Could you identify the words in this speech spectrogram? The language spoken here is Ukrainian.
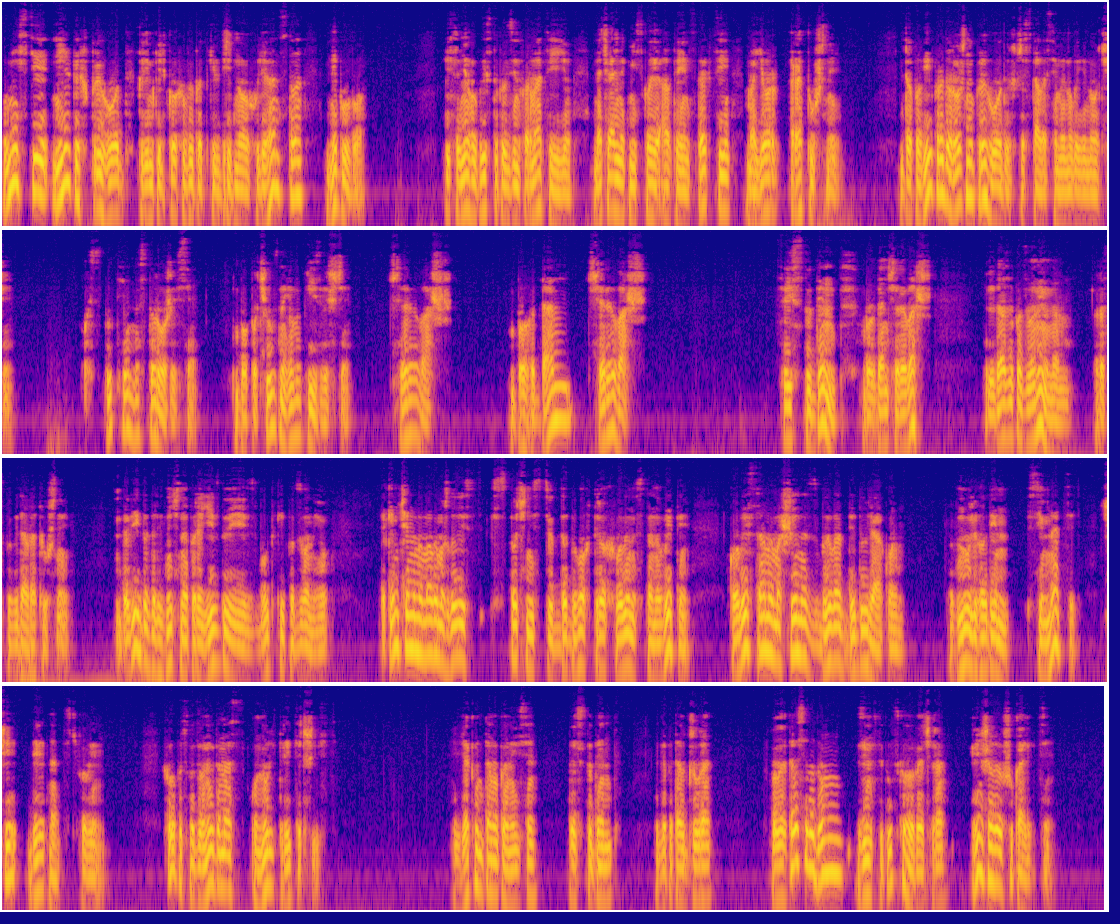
у місті ніяких пригод, крім кількох випадків дрібного хуліганства, не було. Після нього виступив з інформацією начальник міської автоінспекції майор Ратушний. Доповів про дорожню пригоду, що сталося минулої ночі. Ось тут я насторожився, бо почув знайоме прізвище Череваш. Богдан Череваш. Цей студент, Богдан Череваш, відразу подзвонив нам, розповідав Ратушний. Довіг до залізничного переїзду і з будки подзвонив. Таким чином ми мали можливість з точністю до двох-трьох хвилин встановити, коли саме машина збила дедуряку в 0 годин 17 чи 19 хвилин. Хлопець подзвонив до нас у 0.36. Як він там опинився, той студент? запитав Джура. Повертався додому з інститутського вечора. Він живе в Шукалівці.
